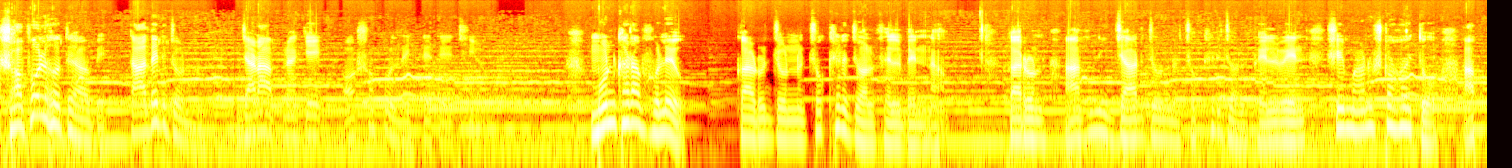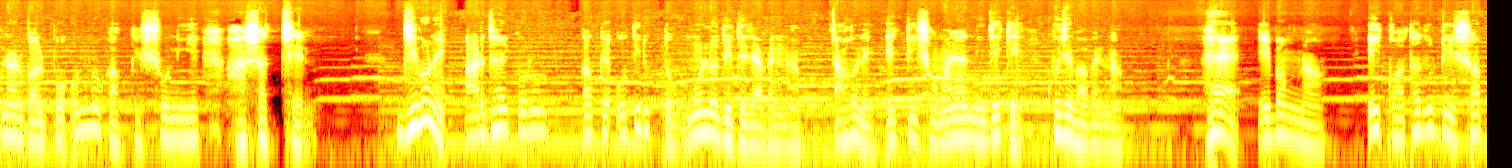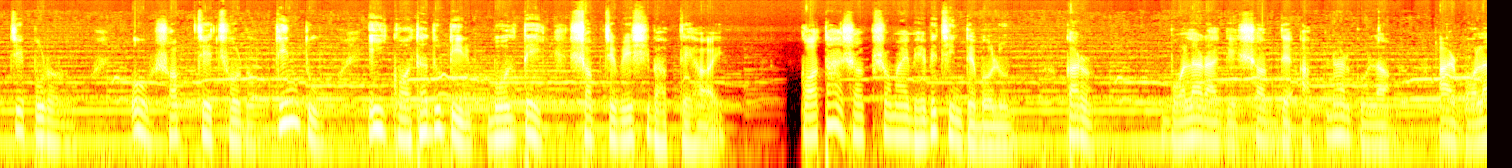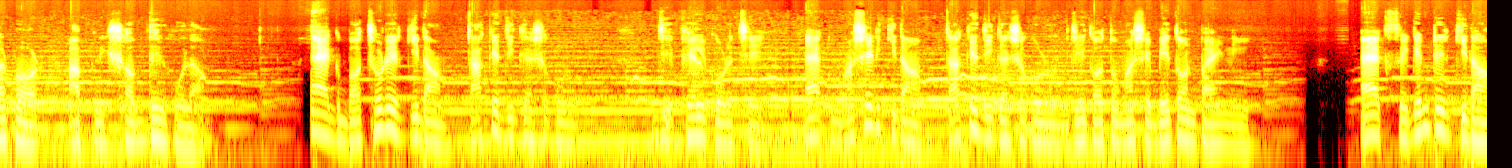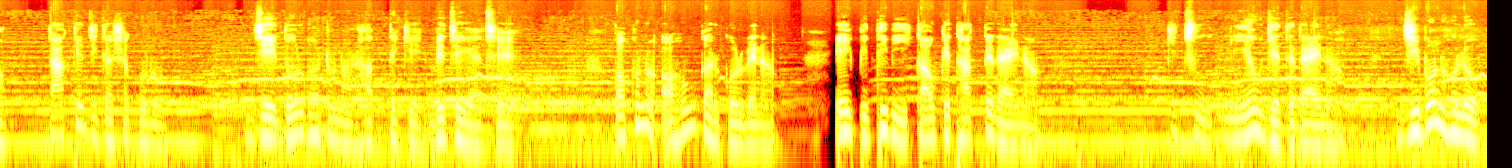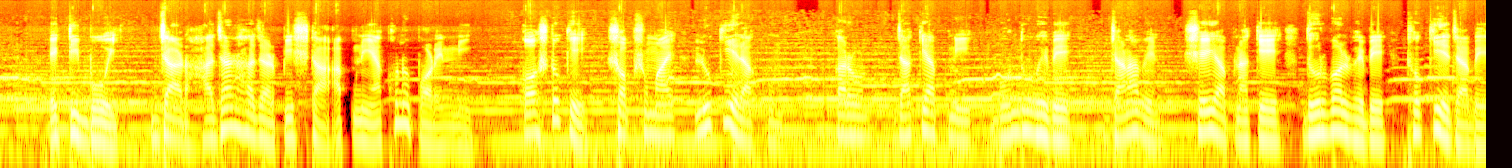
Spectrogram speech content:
সফল হতে হবে তাদের জন্য, যারা আপনাকে অসফল দেখতে চেয়েছিল। মন খারাপ হলেও কারোর জন্য চোখের জল ফেলবেন না। কারণ আপনি যার জন্য চোখের জল ফেলবেন, সেই মানুষটা হয়তো আপনার গল্প অন্য কাউকে শুনিয়ে হাসাচ্ছেন। জীবনে আর যাই করুন, কাউকে অতিরিক্ত মূল্য দিতে যাবেন না। তাহলে একটি সময় আর নিজেকে খুঁজে পাবেন না। হ্যাঁ এবং না। এই কথা দুটি সবচেয়ে পুরনো ও সবচেয়ে ছোট। কিন্তু এই কথা দুটির বলতেই সবচেয়ে বেশি ভাবতে হয়। কথা সব সময় ভেবে চিনতে বলুন, কারণ বলার আগে শব্দে আপনার গোলাম আর বলার পর আপনি শব্দের গোলাম। এক বছরের কি দাম তাকে জিজ্ঞাসা করুন যে ফেল করেছে। এক মাসের কি দাম তাকে জিজ্ঞাসা করুন যে গত মাসে বেতন পায়নি। এক সেকেন্ডের কি দাম? তাকে জিজ্ঞাসা করুন। যে দুর্ঘটনার হাত থেকে বেঁচে গেছে। কখনো অহংকার করবে না। এই পৃথিবী কাউকে থাকতে দেয় না। কিছু নিয়েও যেতে দেয় না। জীবন হলো একটি বই, যার হাজার হাজার পৃষ্ঠা আপনি এখনও পড়েননি। কষ্টকে সবসময় লুকিয়ে রাখুন, কারণ যাকে আপনি বন্ধু ভেবে জানাবেন সেই আপনাকে দুর্বল ভেবে ঠকিয়ে যাবে।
